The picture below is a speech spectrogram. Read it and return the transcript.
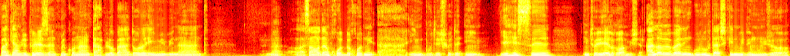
بعد که همجور پرزنت می‌کنن قبل و بعدا رو هی می‌بینند اصلا آدم خود به خود می این بوده شده این. یه حس اینطوری القا میشه. علاوه بر این گروه تشکیل میدیم اونجا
